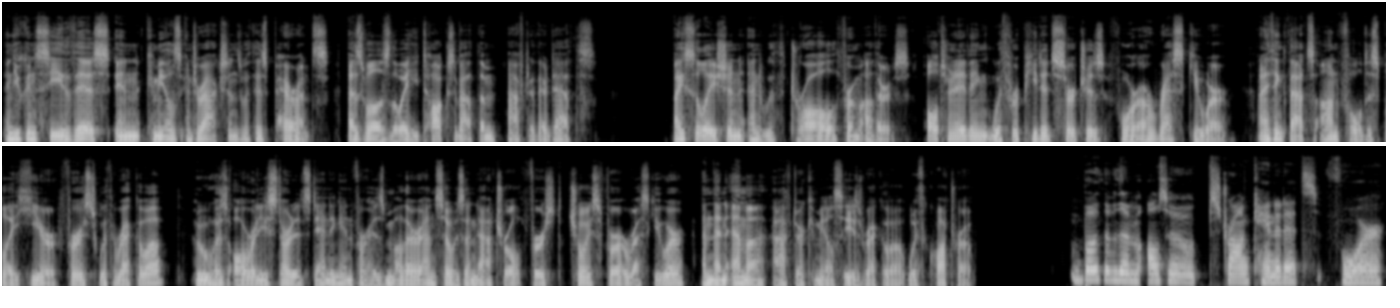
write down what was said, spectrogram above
And you can see this in Camille's interactions with his parents, as well as the way he talks about them after their deaths isolation and withdrawal from others, alternating with repeated searches for a rescuer. And I think that's on full display here. First with Reccoa, who has already started standing in for his mother and so is a natural first choice for a rescuer, and then Emma after Camille sees Reccoa with Quattro. Both of them also strong candidates for,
